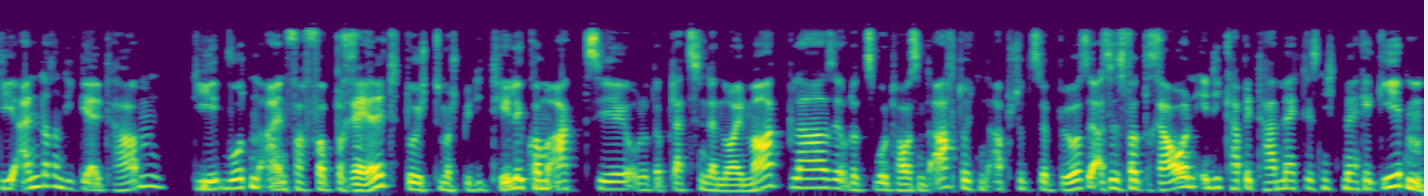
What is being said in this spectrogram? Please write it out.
die anderen, die Geld haben, die wurden einfach verprellt durch zum Beispiel die Telekom-Aktie oder der Platz in der neuen Marktblase oder 2008 durch den Absturz der Börse. Also das Vertrauen in die Kapitalmärkte ist nicht mehr gegeben.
